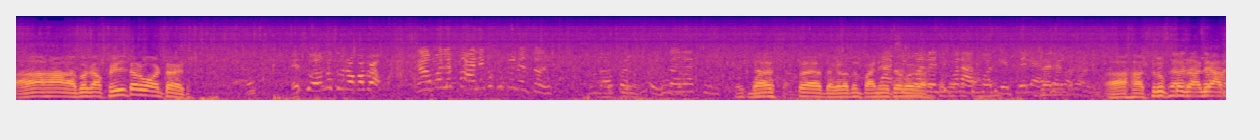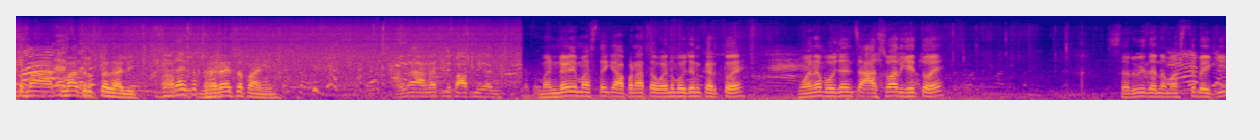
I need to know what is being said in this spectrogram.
हा हा. बघा फिल्टर वॉटर मस्त दगडातून पाणी येतं बघा. हा हा तृप्त झाली. आत्मा आत्मा तृप्त झाली. झऱ्याचं पाणी. अंगातली पाप निघाली मंडळी मस्त की आपण आता वनभोजन करतोय. वनभोजनचा आस्वाद घेतोय. सर्वजण मस्तपैकी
